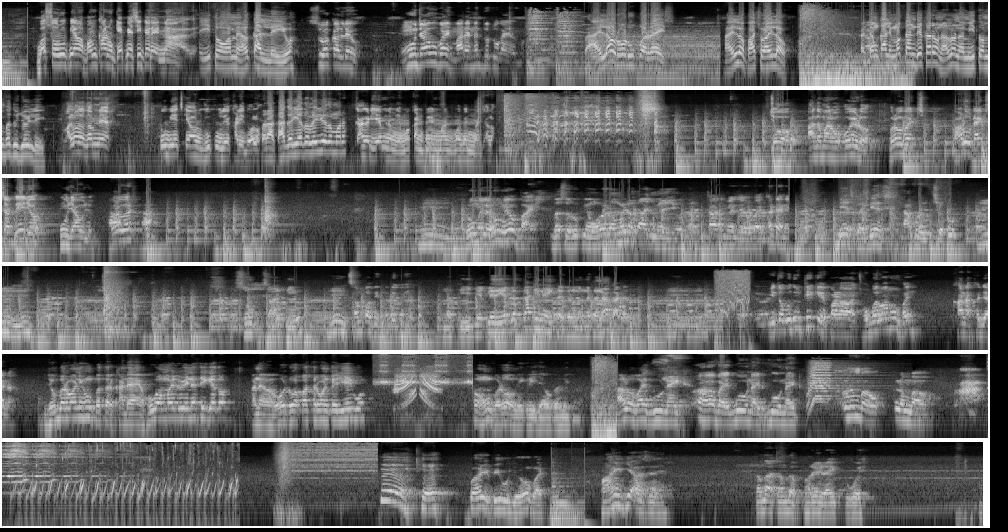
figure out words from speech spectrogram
બસો રૂપિયામાં પંખાનું કેપેસિટર ના આવે. એ તો અમે હકાલ લઈ હો. શું હકાલ લેવું? હું જાઉં ભાઈ મારે નથી જોતું કાંઈ આઈ લવ રોડ ઉપર રહીશ આઈ લો પાછો આઈ લવ તમે ખાલી મકાન દેખાડો ને હાલો ને અમે ઈ તો અમે બધું જોઈ લઈ હાલો તો તમને ટુ બીએચકે વાળું ઝૂંપડું દેખાડી દો હાલો. પર આ કાગરિયા તો લઈ લ્યો તમારે. કાગળી એમને એમ મકાન પ્લેન મગજમાં ચાલો જો આ તમારો ઓયડો. બરોબર છે. ભાડું ટાઈમસર દેજો હું જાઉં છું. બરોબર? રૂમ એટલે રૂમ એવો ભાઈ. બસો રૂપિયા ઓરડો મળ્યો તાજમહેલ જેવો તાજમહેલ જેવો ભાઈ ઘટે નહીં. બેસ ભાઈ બેસ. આપણું જ છે સુખ શાંતિ હમ. સંપત્તિ નથી ભાઈ. નથી એટલે એટલે જ કાઢી નાખ્યા ઘરમાં નકર ના કાઢે. એ તો બધું ઠીક છે પણ જોબરવાનું ભાઈ ખાના ખજાના. જોબરવાની હું પથ્થર ખાડે અહીંયા હોવા મળ્યું નથી કેતો અને ઓઢવા પથ્થરવાનું કઈ લઈ આવ્યો? હું ભરવા નીકળી જાઉં ઘરની. હાલો ભાઈ ગુડ નાઇટ. હા ભાઈ ગુ નાઇટ ગુ નાઇટ. લંબાવો. લંબાવો. પાણી પીવું જોઈએ ભાઈ. પાણી ક્યાં છે કદાચ અંદર ભરે રાખ્યું હોય.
